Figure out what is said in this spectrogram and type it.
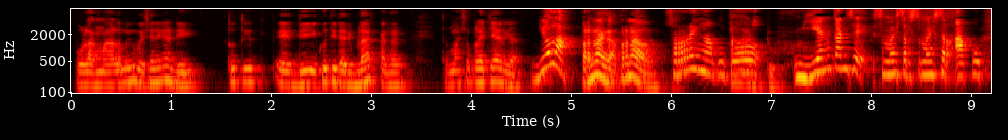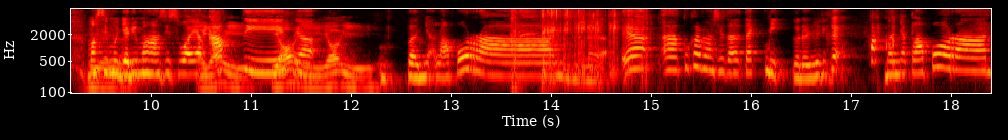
pulang malam itu biasanya kan dituti eh diikuti dari belakang kan termasuk pelecehan nggak Yolah, pernah nggak pernah Om? sering aku aduh Mien kan se- semester-semester aku masih Iya, menjadi mahasiswa yang Oh, yoi, aktif yoi, ya. yoi. Banyak laporan. Nah, ya aku kan masih teknik. Jadi kayak banyak laporan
